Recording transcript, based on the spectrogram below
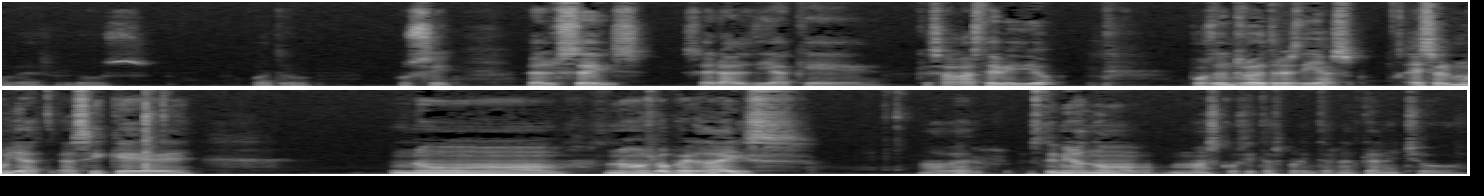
a ver, dos, cuatro. Pues sí. El 6 será el día que, que salga este vídeo. Pues dentro de tres días es el Muyat. Así que no, no os lo perdáis. A ver, estoy mirando más cositas por internet que han hecho.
